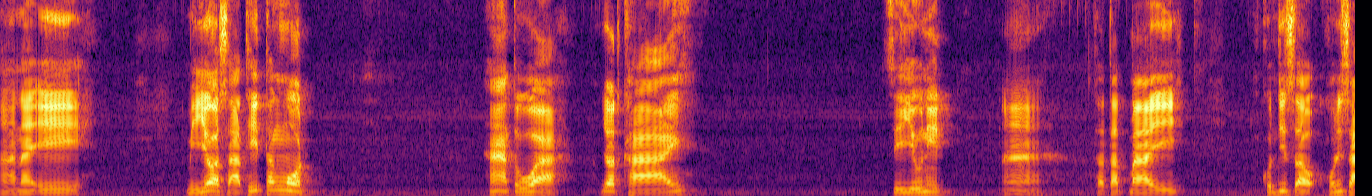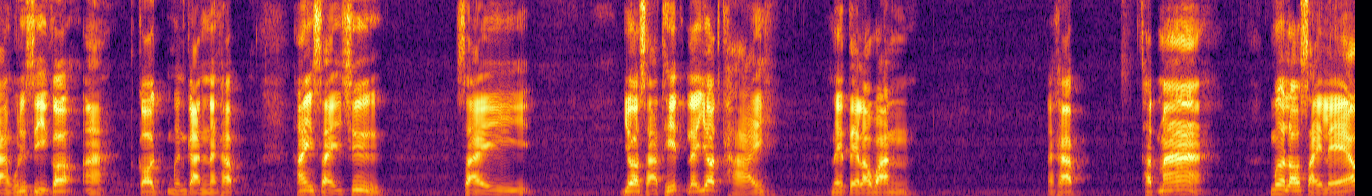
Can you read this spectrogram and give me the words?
อ่านายเอมียอดสาธิตทั้งหมด 5 ตัว ยอดขาย4ยูนิตอ่าถ้าตัดไปคนที่สองคนที่3คนที่4ก็อ่าก็เหมือนกันนะครับ ให้ใส่ชื่อใส่ยอดสาธิตและยอดขายในแต่ละวันนะครับ ถัดมาเมื่อเราใส่แล้ว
